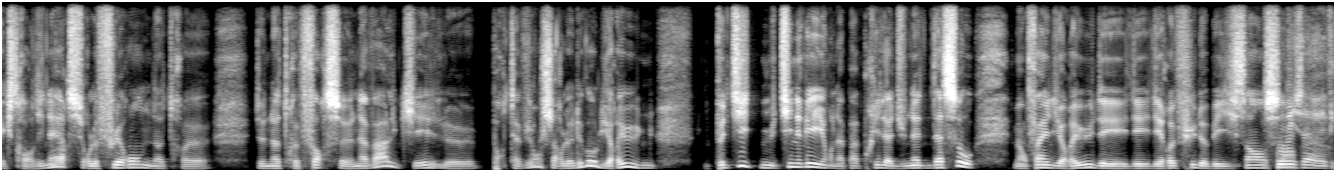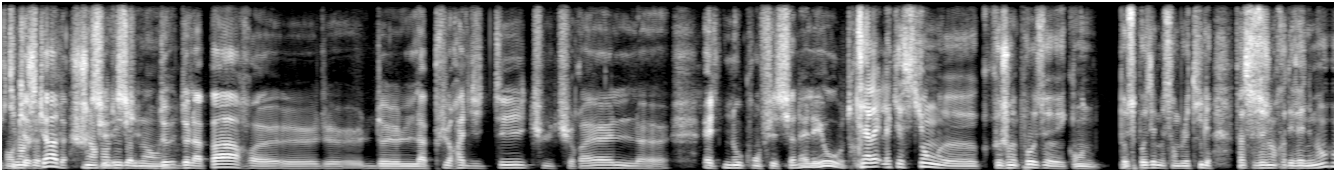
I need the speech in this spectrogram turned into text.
extraordinaire sur le fleuron de notre, de notre force navale, qui est le porte-avions Charles de Gaulle. Il y aurait eu une, petite mutinerie, on n'a pas pris la dunette d'assaut, mais enfin, il y aurait eu des, des, refus d'obéissance en, cascade de, la part euh, de, de, la pluralité culturelle, euh, ethno-confessionnelle et autres. La, la question que je me pose et qu'on se poser, me semble-t-il, face à ce genre d'événement,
